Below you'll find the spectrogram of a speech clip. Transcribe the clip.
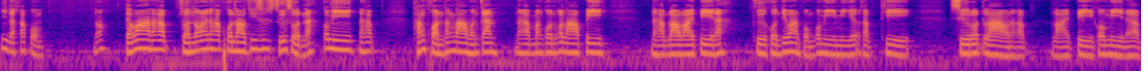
นี่นะครับผมเนาะแต่ว่านะครับส่วนน้อยนะครับ คนลาที่ซื้อสดนะก็มีนะครับ ทั้งผ่อนทั้งลาวเหมือนกันนะครับ บางคนก็ลาวปีนะครับลาวรายปีนะคือคนที่บ้านผมก็มีมีเยอะครับที่ซื้อรถลาวนะครับรายปีก็มีนะครับ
